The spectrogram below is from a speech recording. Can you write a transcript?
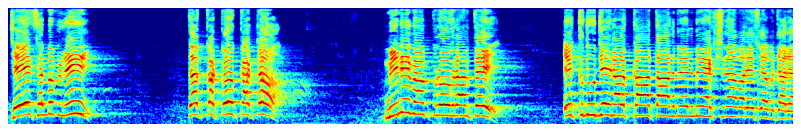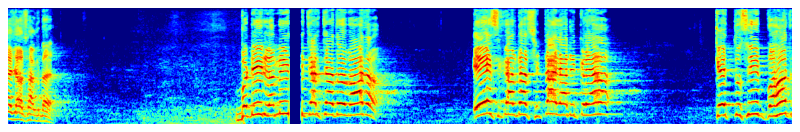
ਜੇ ਸੰਭਵ ਨਹੀਂ, ਤਾਂ ਘੱਟੋ ਘੱਟ ਮਿਨੀਮਮ ਪ੍ਰੋਗਰਾਮ ਤੇ ਇੱਕ ਦੂਜੇ ਨਾਲ ਕਾ ਤਾਲਮੇਲ ਮੇ ਐਕਸ਼ਨਾਂ ਬਾਰੇ ਸਿਆ ਵਿਚਾਰਿਆ ਜਾ ਸਕਦਾ ਹੈ। ਵੱਡੀ ਲੰਮੀ ਚਰਚਾ ਤੋਂ ਬਾਅਦ ਇਸ ਗੱਲ ਦਾ ਸਿੱਟਾ ਜਾ ਨਿਕਲਿਆ ਕਿ ਤੁਸੀਂ ਬਹੁਤ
